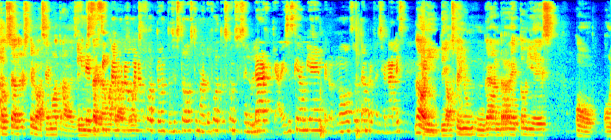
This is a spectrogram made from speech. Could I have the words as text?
Social sellers que lo hacen a través de y Instagram. a necesitan una buena foto, entonces todos tomando fotos con su celular, que a veces quedan bien, pero no son tan profesionales. No, y digamos que hay un, un gran reto y es o, o,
